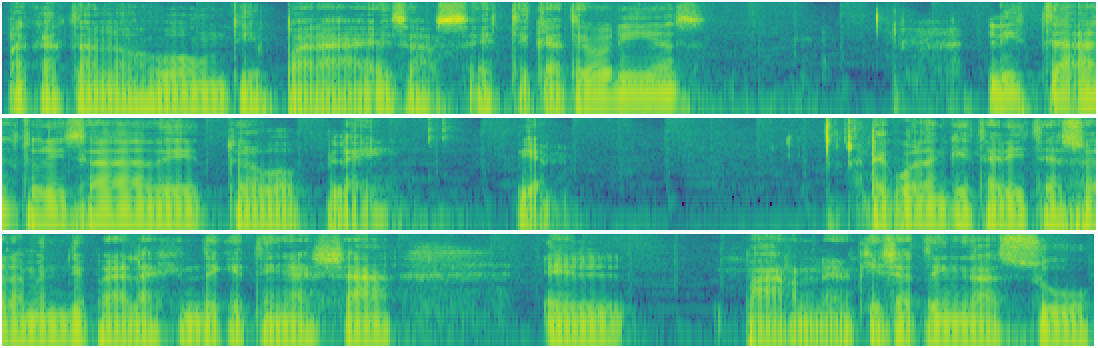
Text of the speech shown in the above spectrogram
Acá están los bounties para esas este, categorías. Lista actualizada de Trovo Play. Bien. Recuerden que esta lista es solamente para la gente que tenga ya el partner, que ya tenga su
